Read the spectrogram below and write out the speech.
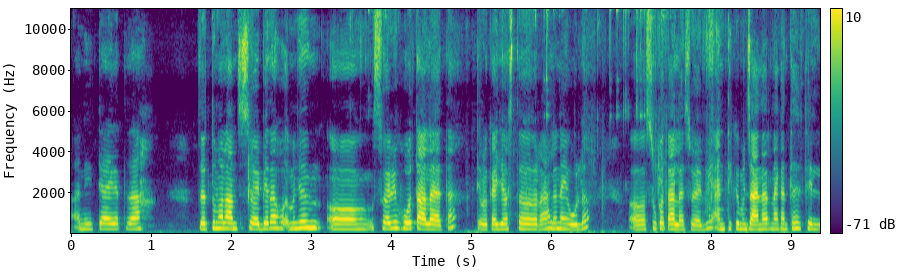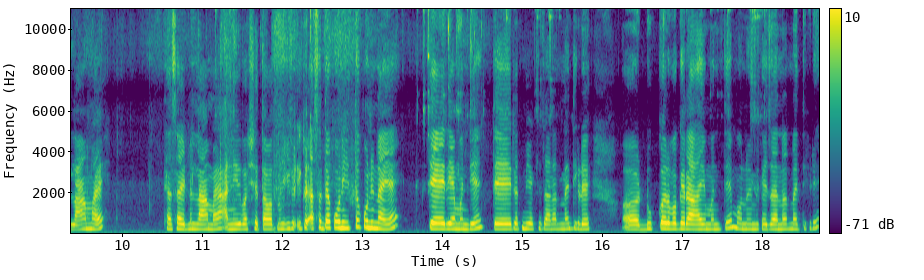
आणि त्या एरियात जर तुम्हाला आमचं सोयाबी आता हो, म्हणजे सोयाबी होत आलं आहे आता तेवढं काही जास्त राहिलं नाही ओलं. सुकत आलं आहे सोयाबी. आणि तिकडे मी जाणार नाही कारण ते लांब आहे. त्या साईडनं लांब आहे. आणि शेतावर म्हणजे इकडे इकडे सध्या कोणी इथं कोणी नाही आहे. त्या एरियामध्ये आहे. त्या एरियात मी एकटी जाणार नाही. तिकडे डुक्कर वगैरे आहे म्हणते. म्हणून मी काही जाणार नाही तिकडे.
